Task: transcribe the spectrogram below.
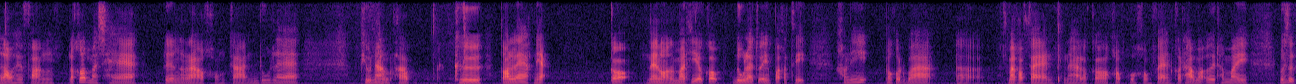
เล่าให้ฟัง แล้วก็มาแชร์เรื่องราวของการดูแลผิวหนังครับ คือตอนแรกเนี่ย ก็แน่นอนมาเที่ยวก็ดูแลตัวเองปกติ คราวนี้ปรากฏว่ามากับแฟนนะฮะแล้วก็ครอบครัวของแฟนก็ถามว่าเอ้ยทำไมรู้สึก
